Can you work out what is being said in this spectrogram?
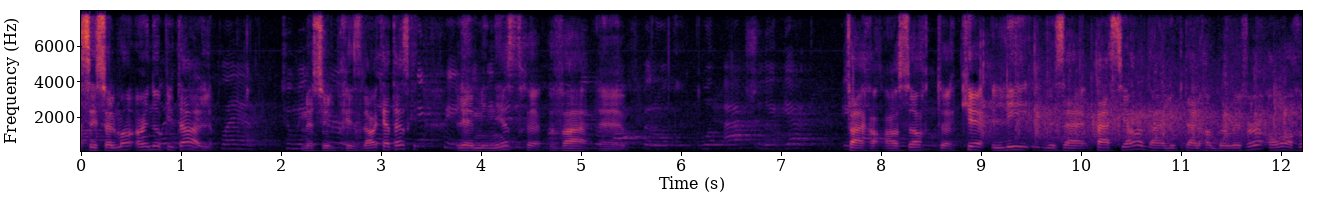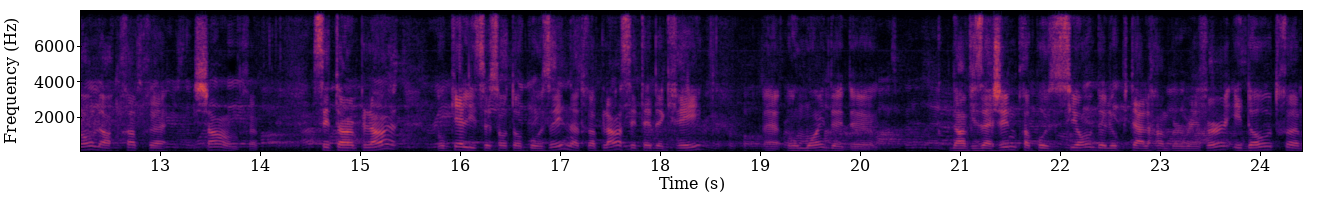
C'est seulement un hôpital. Monsieur le Président, quand est-ce que le ministre va euh, faire en sorte que les, patients dans l'hôpital Humber River auront leur propre chambre? C'est un plan auquel ils se sont opposés. Notre plan, c'était de créer euh, au moins de d'envisager une proposition de l'hôpital Humber River et d'autres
